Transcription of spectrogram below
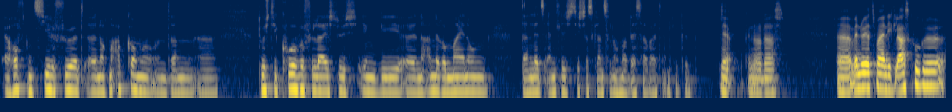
erhofften Ziel führt, äh, nochmal abkomme und dann äh, durch die Kurve vielleicht, durch irgendwie äh, eine andere Meinung, dann letztendlich sich das Ganze nochmal besser weiterentwickelt. Ja, genau das. Äh, wenn du jetzt mal in die Glaskugel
